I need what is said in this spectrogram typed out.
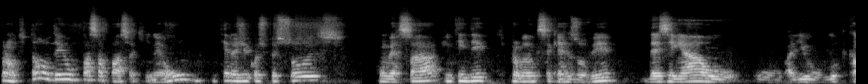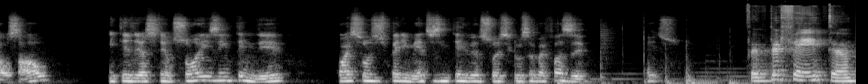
Pronto, então eu dei um passo a passo aqui, né? Um, interagir com as pessoas, conversar, entender que problema que você quer resolver, desenhar o, o, ali o loop causal, entender as tensões e entender quais são os experimentos e intervenções que você vai fazer. É isso. Foi perfeita.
